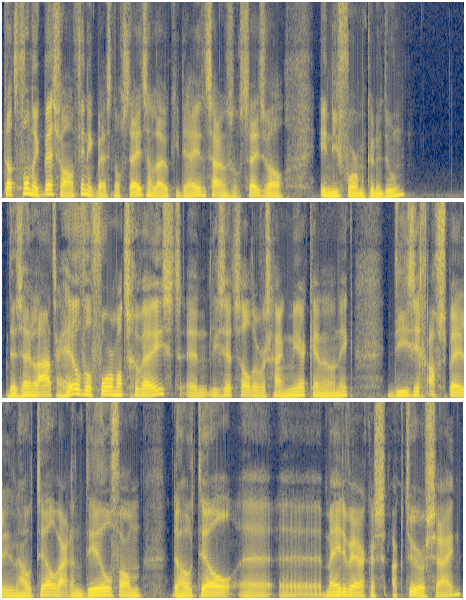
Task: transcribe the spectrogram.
Dat vond ik best wel, vind ik best nog steeds een leuk idee. Dat zouden ze nog steeds wel in die vorm kunnen doen. Er zijn later heel veel formats geweest, en Lisette zal er waarschijnlijk meer kennen dan ik, die zich afspelen in een hotel waar een deel van de hotelmedewerkers acteurs zijn.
